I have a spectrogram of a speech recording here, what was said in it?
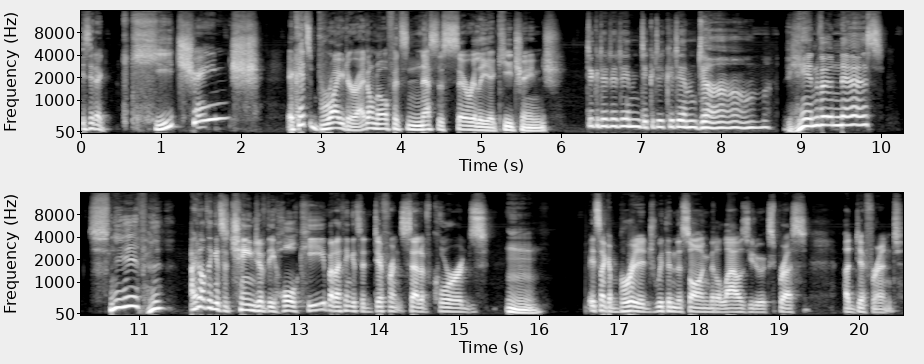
Is it a key change? It gets brighter. I don't know if it's necessarily a key change. Digga-digga-dim, digga-digga-dim, dum. Inverness, slip. I don't think it's a change of the whole key, but I think it's a different set of chords. Mm. It's like a bridge within the song that allows you to express a different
